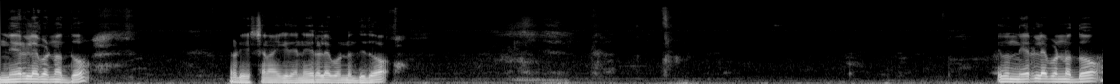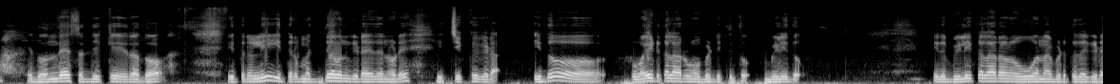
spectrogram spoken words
ನೇರಳೆ ಬಣ್ಣದ್ದು. ನೋಡಿ ಎಷ್ಟು ಚೆನ್ನಾಗಿದೆ. ನೇರಳೆ ಬಣ್ಣದ್ದಿದು ಇದು. ನೇರಳೆ ಬಣ್ಣದ್ದು. ಇದೊಂದೇ ಸದ್ಯಕ್ಕೆ ಇರೋದು. ಇದರಲ್ಲಿ ಇದ್ರ ಮಧ್ಯೆ ಒಂದು ಗಿಡ ಇದೆ ನೋಡಿ. ಈ ಚಿಕ್ಕ ಗಿಡ. ಇದು ವೈಟ್ ಕಲರ್ ಹೂವು ಬಿಟ್ಟಿತ್ತು. ಬಿಳಿದು. ಇದು ಬಿಳಿ ಕಲರ್ ಹೂವನ್ನ ಬಿಡ್ತಿದೆ ಗಿಡ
